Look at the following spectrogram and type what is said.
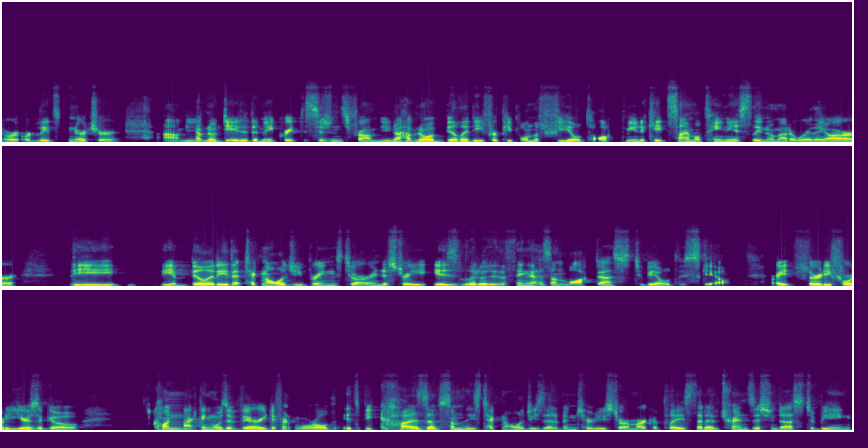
or, or leads to nurture. Um, you have no data to make great decisions from. You know, have no ability for people in the field to all communicate simultaneously, no matter where they are. The the ability that technology brings to our industry is literally the thing that has unlocked us to be able to scale. Right, 30, 40 years ago, contracting was a very different world. It's because of some of these technologies that have been introduced to our marketplace that have transitioned us to being,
